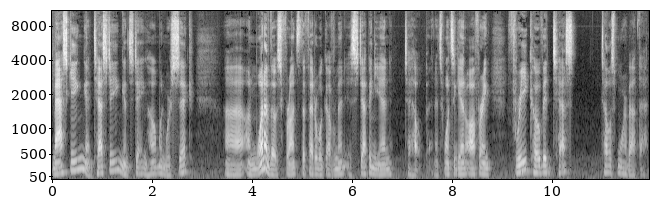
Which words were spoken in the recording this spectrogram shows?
masking and testing and staying home when we're sick. Uh, on one of those fronts, the federal government is stepping in to help, and it's once again offering free COVID tests. Tell us more about that.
